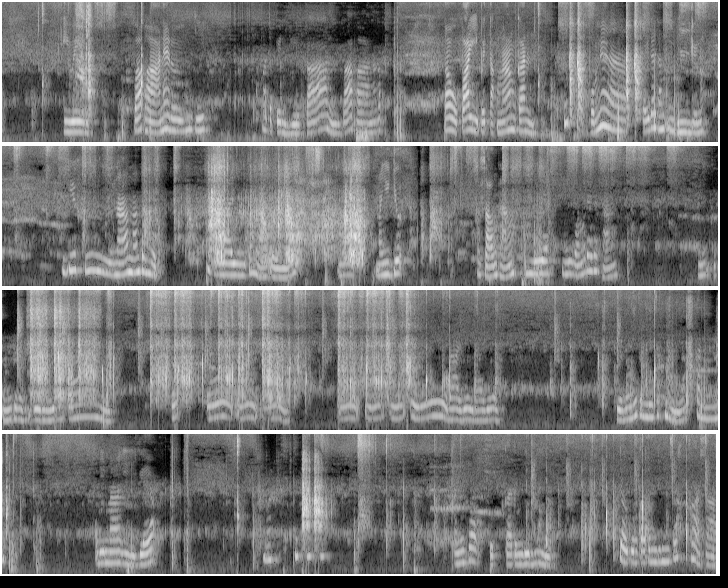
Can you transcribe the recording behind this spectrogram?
อีเวนฟ้าผ่าแน่เลยเมื่อกี้น่าจะเป็นเหตุการณ์ฟ้าผ่านะครับเราไปไปตักน้ำกันซึ่งกับผมเนี่ย ใช้ได้ทั้ง EP เลยนะนี่คือน้ำน้ำจะหมดอะไรมันต้องหาเองนมามาเยอะๆสองถังเรือมีก่อนไม่ได้แค่ถังนี่ก็ต้องไปดูดีกันโอ้โอ้โอ้โอ้โอ้โอ้โอ้ได้ด้วยได้ ด้วยเปลี่ยนตรงนี้เป็นดินสักหน่อยแล้วกันนะดินมาอีกแล้วอันนี้ก็เก็บกลายเป็นดินให้หมดเจ้าจงกลายเป็นดินซะข้าสา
